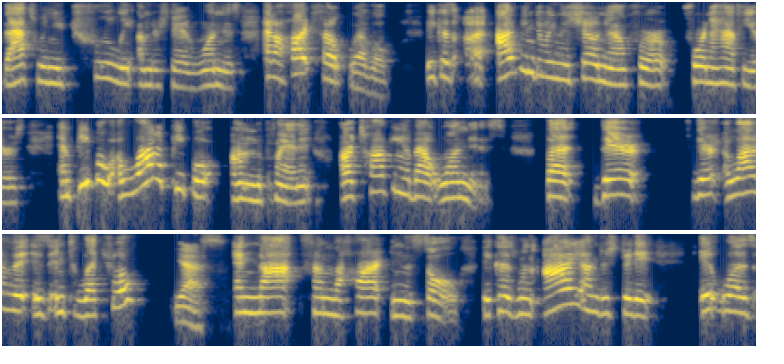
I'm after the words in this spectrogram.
that's when you truly understand oneness at a heartfelt level. Because I, I've been doing this show now for four and a half years, and people, a lot of people on the planet are talking about oneness, but there, there, a lot of it is intellectual. Yes. And not from the heart and the soul. Because when I understood it, it was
